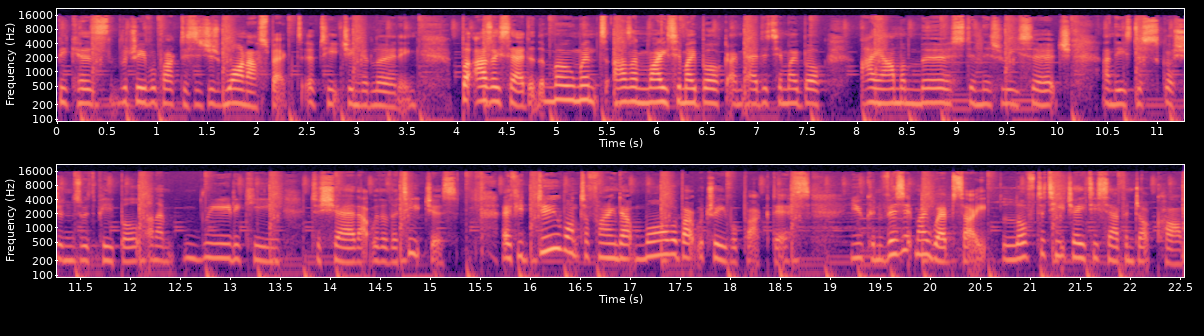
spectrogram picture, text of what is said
because retrieval practice is just one aspect of teaching and learning. But as I said, at the moment, as I'm writing my book, I'm editing my book, I am immersed in this research and these discussions with people, and I'm really keen to share that with other teachers. Now, if you do want to find out more about retrieval practice, you can visit my website, lovetoteach87.com,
